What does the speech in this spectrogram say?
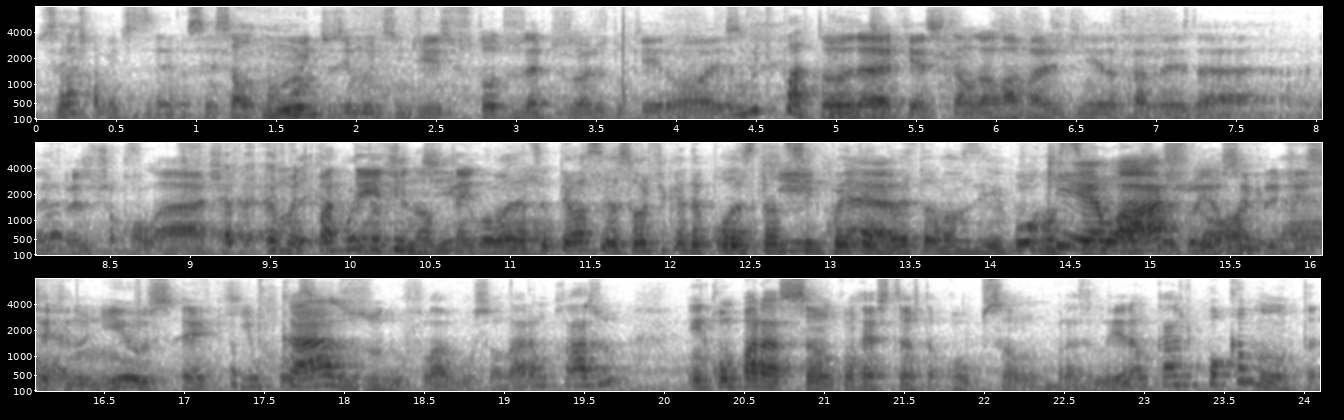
Sim. Praticamente zero. Assim, são muitos e muitos indícios, todos os episódios do é Queiroz, muito patente. toda a questão da lavagem de dinheiro através da, da empresa de chocolate. É, muito patente, é muito não tem ridículo, como. né? Você tem um assessor fica depositando que- 52 é, talãozinhos O que você eu acho, e eu sempre disse É. aqui no News, é que o caso do Flávio Bolsonaro é um caso, em comparação com o restante da corrupção brasileira, é um caso de pouca monta.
